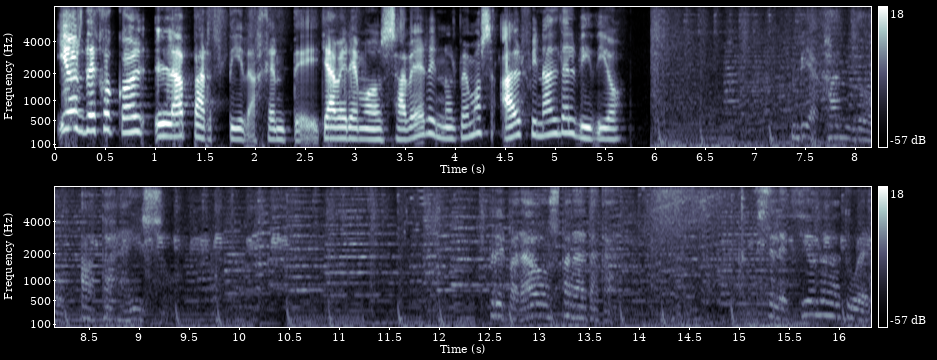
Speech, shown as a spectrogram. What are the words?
Y os dejo con la partida, gente. Ya veremos a ver y nos vemos al final del vídeo. Preparaos para atacar. Selecciona a tu héroe.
